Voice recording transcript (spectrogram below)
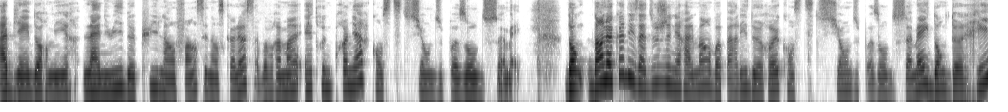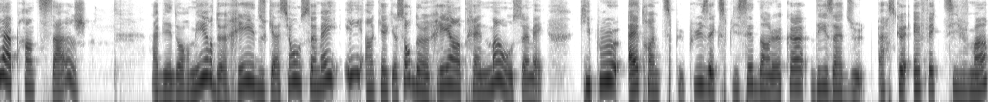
à bien dormir la nuit depuis l'enfance. Et dans ce cas-là, ça va vraiment être une première constitution du puzzle du sommeil. Donc, dans le cas des adultes, généralement, on va parler de reconstitution du puzzle du sommeil, donc de réapprentissage à bien dormir, de rééducation au sommeil et en quelque sorte d'un réentraînement au sommeil qui peut être un petit peu plus explicite dans le cas des adultes parce que effectivement,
